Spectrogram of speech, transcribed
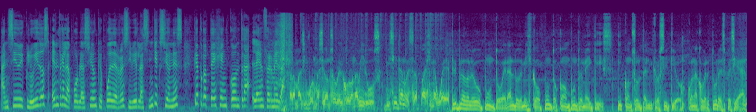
han sido incluidos entre la población que puede recibir las inyecciones que protegen contra la enfermedad. Para más información sobre el coronavirus, visita nuestra página web www.heraldodemexico.com.mx y consulta el micrositio con la cobertura especial.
